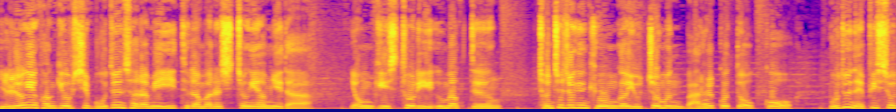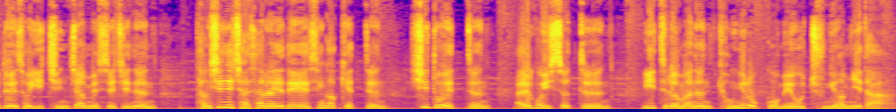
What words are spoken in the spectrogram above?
연령에 관계없이 모든 사람이 이 드라마를 시청해야 합니다. 연기, 스토리, 음악 등 전체적인 교훈과 요점은 말할 것도 없고 모든 에피소드에서 이 진지한 메시지는 당신이 자살에 대해 생각했든 시도했든 알고 있었든 이 드라마는 경이롭고 매우 중요합니다.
